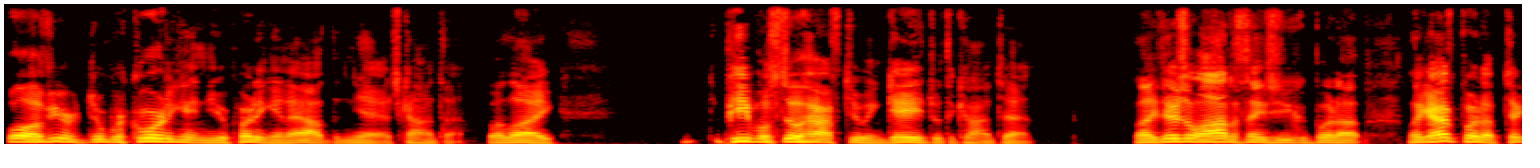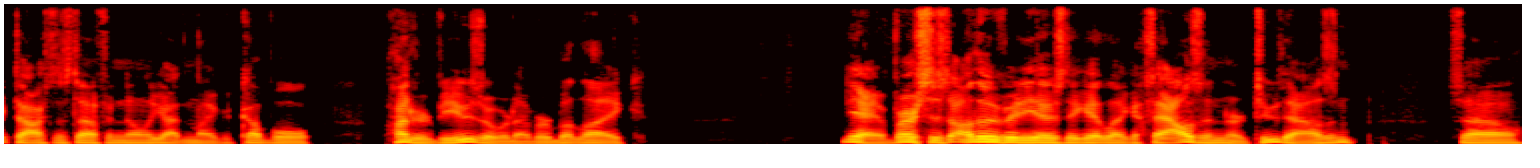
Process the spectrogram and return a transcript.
well, if you're recording it and you're putting it out, then yeah, it's content. But like, people still have to engage with the content. Like there's a lot of things you can put up. Like I've put up TikToks and stuff and only gotten like a couple hundred views or whatever, but like yeah, versus other videos they get like a thousand or two thousand. So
